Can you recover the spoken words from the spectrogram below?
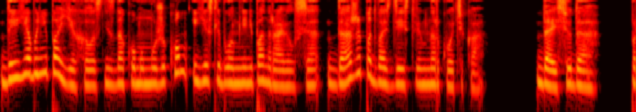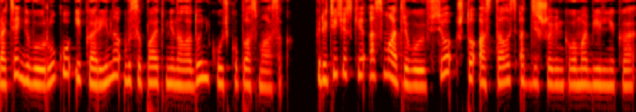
Да и я бы не поехала с незнакомым мужиком, если бы он мне не понравился, даже под воздействием наркотика. «Дай сюда». Протягиваю руку, и Карина высыпает мне на ладонь кучку пластмассок. Критически осматриваю все, что осталось от дешевенького мобильника.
